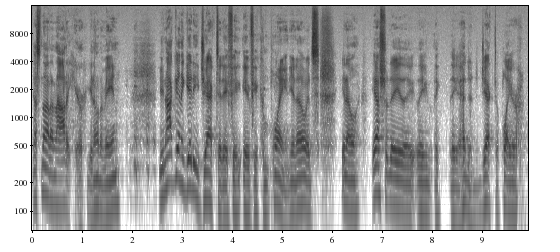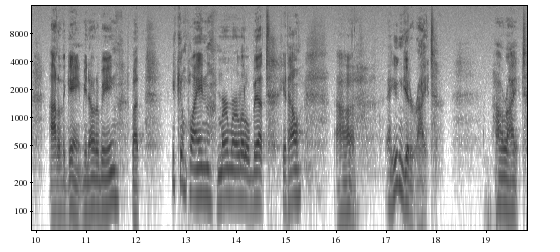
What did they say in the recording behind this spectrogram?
That's not an out of here, you know what I mean? You're not going to get ejected if you if you complain. You know, it's you know. Yesterday they they they, they had to eject a player out of the game. You know what I mean? But you complain, murmur a little bit, you know. Uh, you can get it right. All right.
